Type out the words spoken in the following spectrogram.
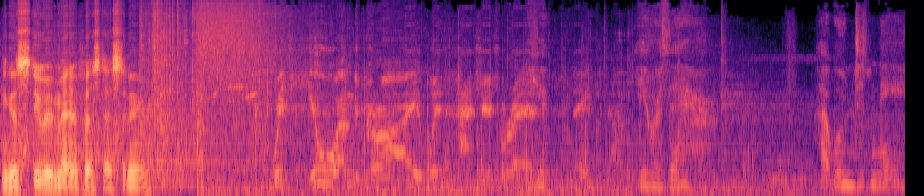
Because stupid Manifest Destiny. Wounded knee.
